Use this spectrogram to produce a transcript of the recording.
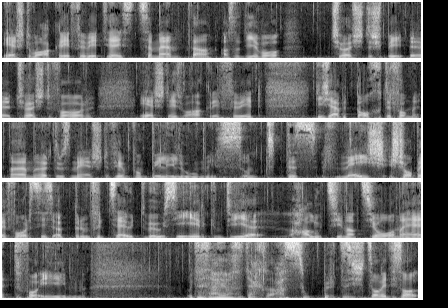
ersten, die angegriffen wird, die heißt Samantha, also die, die die Schwester, äh, die Schwester vor ersten ist, die angegriffen wird, die ist eben die Tochter vom äh, Mörder aus dem ersten Film von Billy Loomis. Und das weisst schon, bevor sie es jemandem erzählt, weil sie irgendwie Halluzinationen hat von ihm. Und das habe ich also gedacht, ah super, das ist so wie so,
